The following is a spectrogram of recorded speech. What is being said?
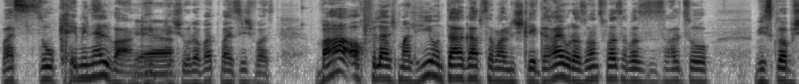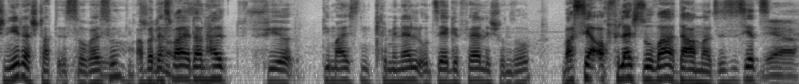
was so kriminell war angeblich oder was weiß ich was. War auch vielleicht mal hier und da gab es da mal eine Schlägerei oder sonst was, aber es ist halt so, wie es glaube ich in jeder Stadt ist, so weißt du. Aber das war ja dann halt für die meisten kriminell und sehr gefährlich und so. Was ja auch vielleicht so war damals. Es ist jetzt Ja.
